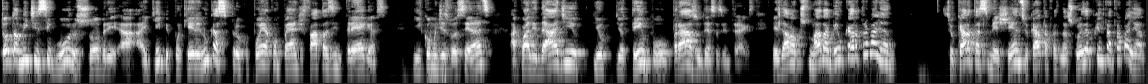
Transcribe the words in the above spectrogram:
totalmente inseguro sobre a, a, equipe, porque ele nunca se preocupou em acompanhar de fato as entregas. E como diz você antes, a qualidade e o, e o, e o tempo, o prazo dessas entregas. Ele estava acostumado a ver o cara trabalhando. Se o cara está se mexendo, se o cara está fazendo as coisas, é porque ele está trabalhando.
